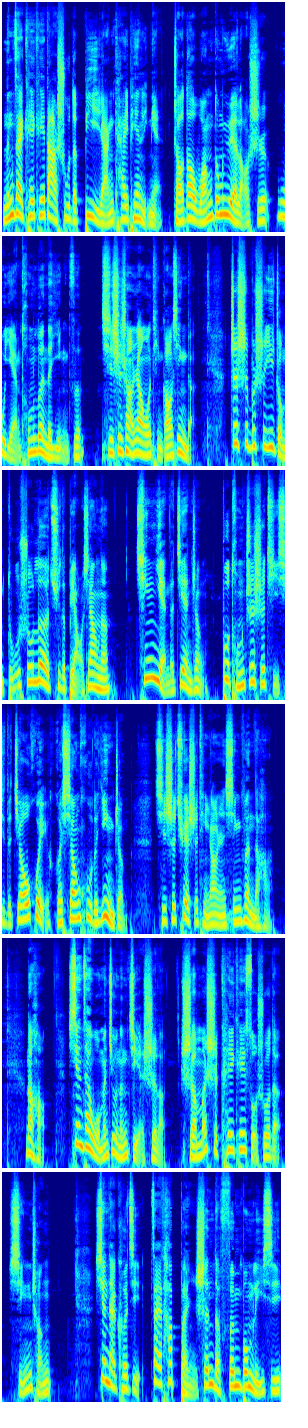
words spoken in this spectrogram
能在 KK 大叔的必然开篇里面找到王东岳老师《物演通论》的影子，其实上让我挺高兴的。这是不是一种读书乐趣的表象呢？亲眼的见证，不同知识体系的交汇和相互的印证，其实确实挺让人兴奋的哈。那好，现在我们就能解释了，什么是 KK 所说的形成。现代科技在它本身的分崩离析，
